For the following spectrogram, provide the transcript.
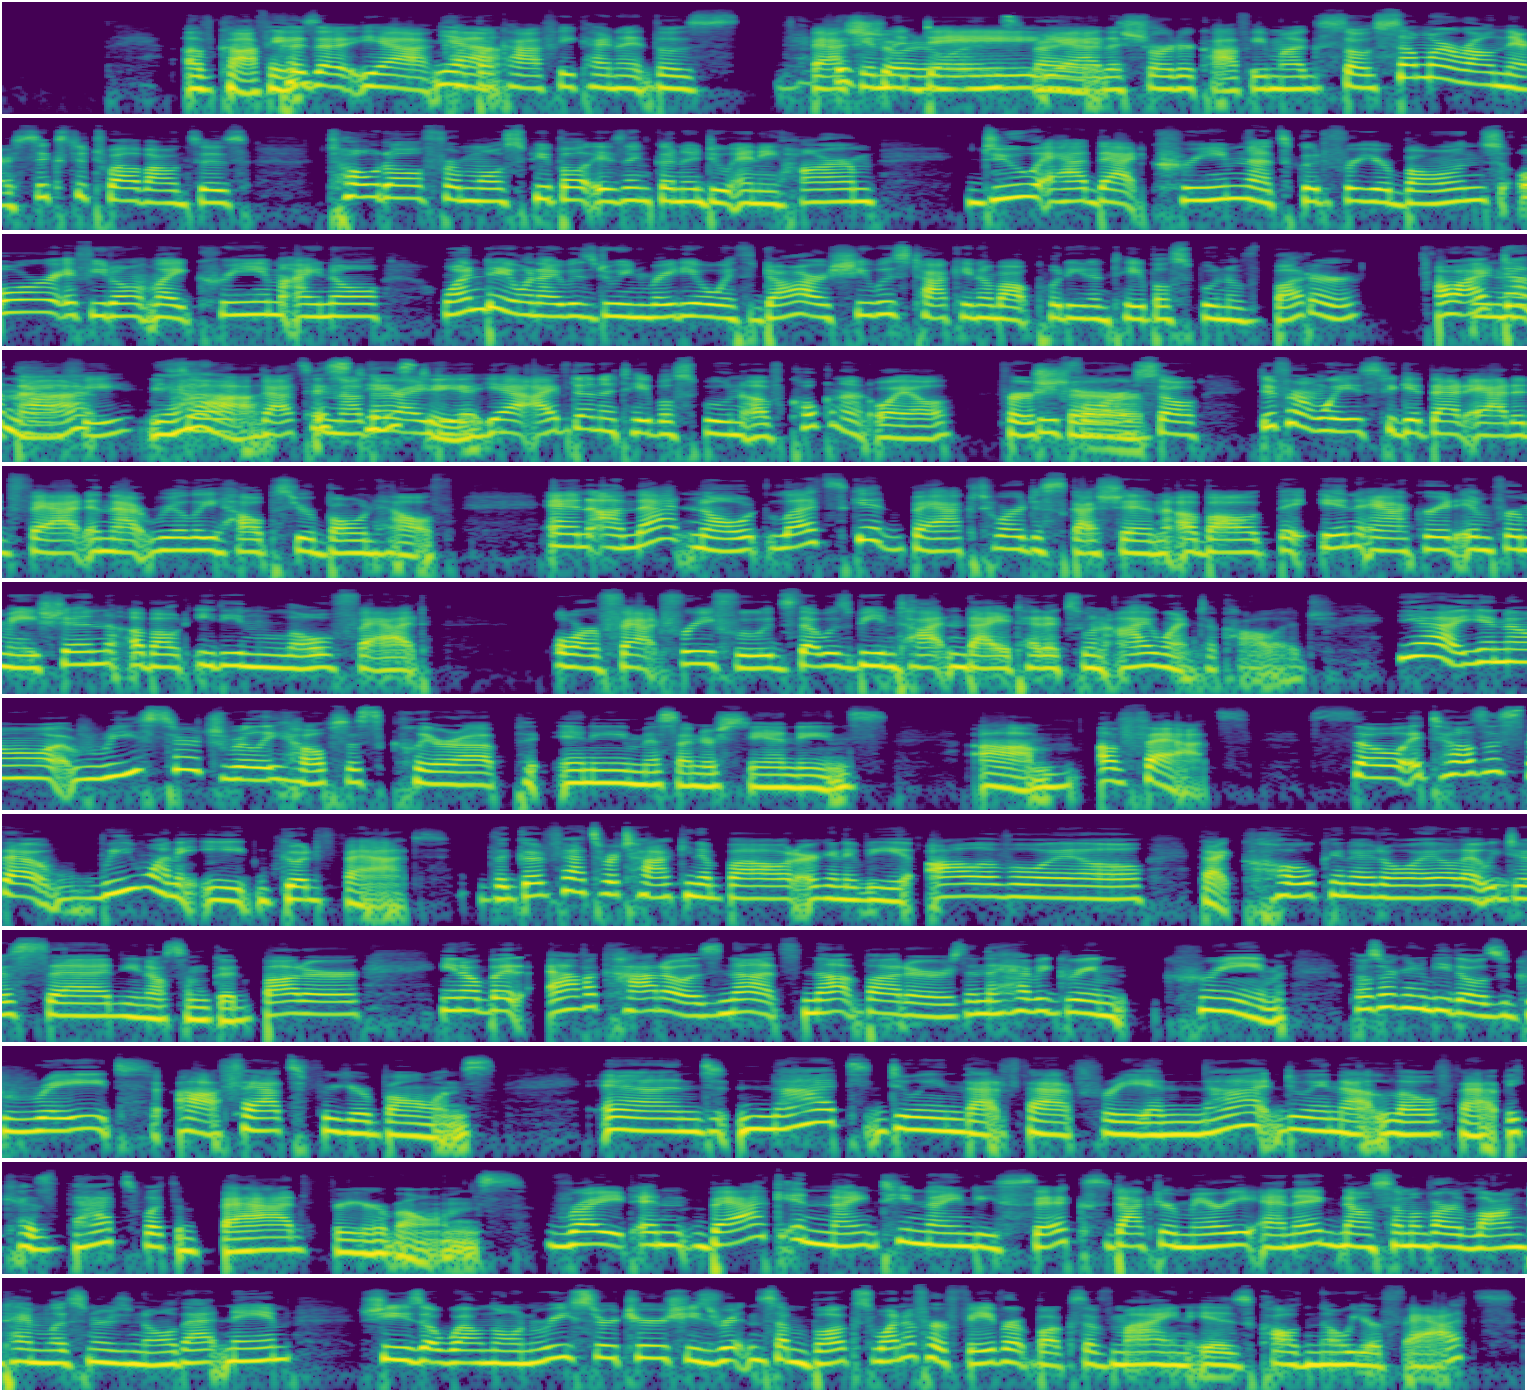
Of coffee. Because, uh, yeah, Yeah. cup of coffee, kind of those back The in the day. ones, Yeah, the shorter coffee mugs. So somewhere around there, six to 12 ounces total for most people isn't going to do any harm. Do add that cream that's good for your bones. Or if you don't like cream, I know one day when I was doing radio with Dar, she was talking about putting a tablespoon of butter oh, I've in done that. coffee. Yeah. So that's It's another tasty. idea. Yeah, I've done a tablespoon of coconut oil For before. sure. So different ways to get that added fat, and that really helps your bone health. And on that note, let's get back to our discussion about the inaccurate information about eating low fat or fat free foods that was being taught in dietetics when I went to college. Yeah, you know, research really helps us clear up any misunderstandings um, of fats. So it tells us that we want to eat good fat. The good fats we're talking about are going to be olive oil, that coconut oil that we just said, you know, some good butter, you know, but avocados, nuts, nut butters, and the heavy cream, cream, those are going to be those great uh, fats for your bones and not doing that fat free and not doing that low fat because that's what's bad for your bones. Right. And back in 1996, Dr. Mary Enig, now some of our longtime listeners know that name. She's a well known researcher. She's written some books. One of her favorite books of mine is called Know Your Fats,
